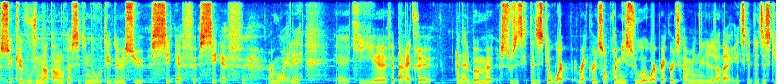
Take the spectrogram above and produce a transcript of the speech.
Ce que vous venez d'entendre, c'est une nouveauté de Monsieur CFCF, un Montréalais, euh, qui euh, fait paraître un album sous étiquette de disque Warp Records. Son premier sous euh, Warp Records, quand même une légendaire étiquette de disque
